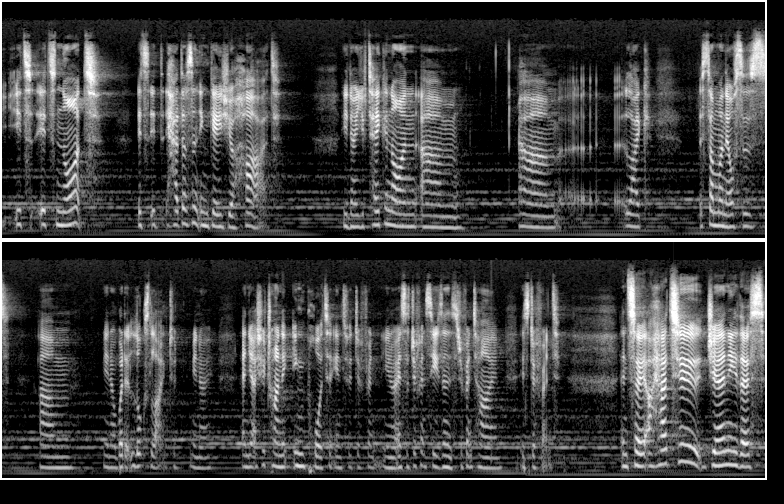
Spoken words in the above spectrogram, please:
it's it's not, it's it doesn't engage your heart you know, you've taken on um, um, like someone else's, um, you know, what it looks like to, you know, and you're actually trying to import it into a different, you know, it's a different season, it's a different time, it's different. And so I had to journey this,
